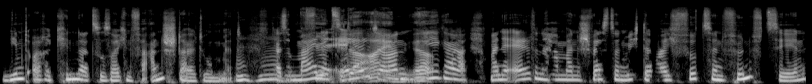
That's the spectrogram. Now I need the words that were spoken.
nehmt eure Kinder zu solchen Veranstaltungen mit. Mhm, also meine Eltern, ja. mega, meine Eltern haben meine Schwester und mich, da war ich 14, 15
